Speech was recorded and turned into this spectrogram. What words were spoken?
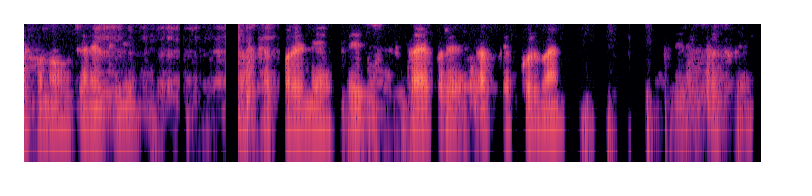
এখনও চ্যানেলটি সাবস্ক্রাইব করেনি প্লিজ দয়া করে সাবস্ক্রাইব করবেন। প্লিজ সাবস্ক্রাইব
